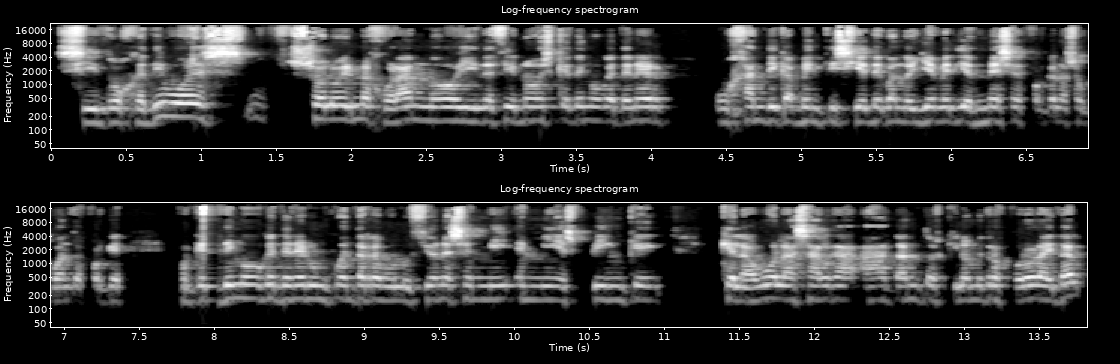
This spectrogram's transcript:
si tu objetivo es solo ir mejorando y decir, no, es que tengo que tener un handicap 27 cuando lleve 10 meses, porque no sé cuántos, porque, porque tengo que tener un cuenta revoluciones en mi, en mi spin, que, que la bola salga a tantos kilómetros por hora y tal,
